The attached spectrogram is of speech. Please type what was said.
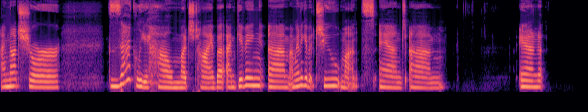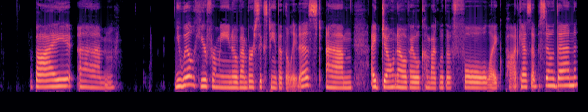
I'm not sure exactly how much time, but I'm giving um I'm going to give it 2 months and um and by um you will hear from me November 16th at the latest. Um I don't know if I will come back with a full like podcast episode then.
